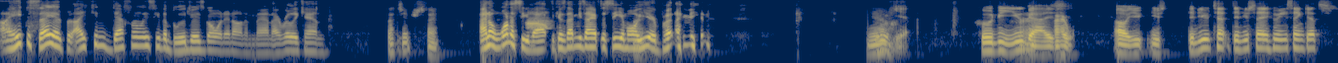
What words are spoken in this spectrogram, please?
I hate to say it, but I can definitely see the Blue Jays going in on him, man. I really can. That's interesting. I don't want to see that because that means I have to see him all year. But I mean, Yeah. Yeah. Who do you I- guys? I- oh, you you did you te- did you say who you think gets?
